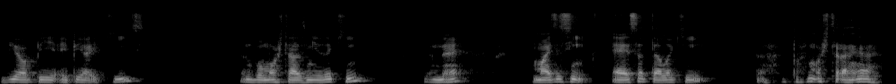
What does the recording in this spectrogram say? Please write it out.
VOP API Keys, eu não vou mostrar as minhas aqui, né? Mas assim, é essa tela aqui, posso mostrar, né?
